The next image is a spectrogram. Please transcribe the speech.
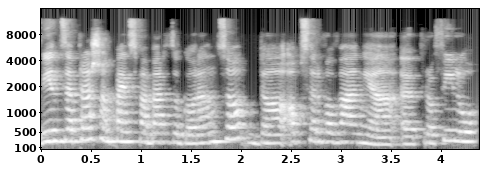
Więc zapraszam Państwa bardzo gorąco do obserwowania e, profilu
